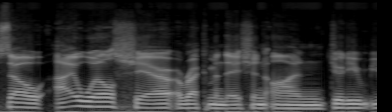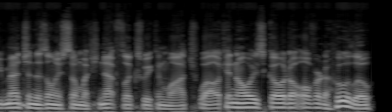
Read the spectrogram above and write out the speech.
So I will share a recommendation on Judy. You mentioned there's only so much Netflix we can watch. Well, you can always go to over to Hulu,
